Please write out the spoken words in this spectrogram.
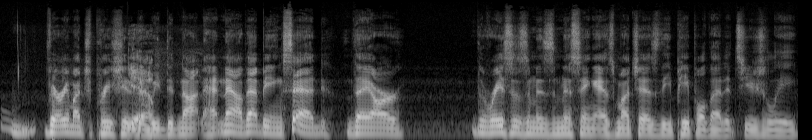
very much appreciated Yeah. that we did not. Ha- now that being said, they are the racism is missing as much as the people that it's usually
